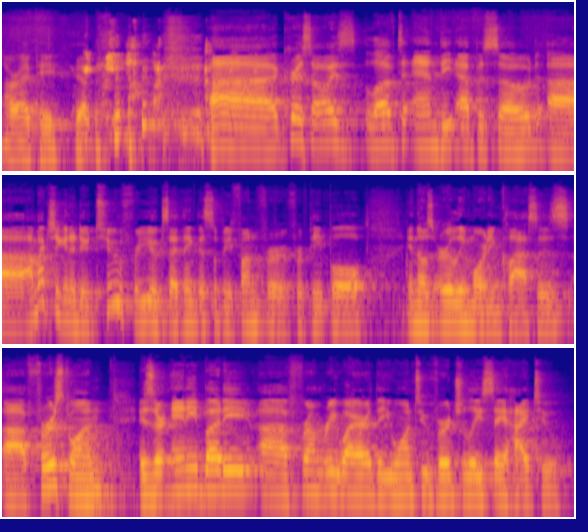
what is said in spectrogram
R.I.P. Yeah. uh, Chris, I always love to end the episode. Uh, I'm actually going to do two for you because I think this will be fun for for people in those early morning classes. Uh, first one is there anybody uh, from Rewired that you want to virtually say hi to?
